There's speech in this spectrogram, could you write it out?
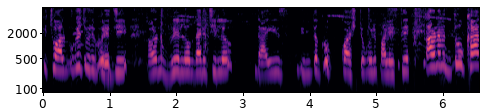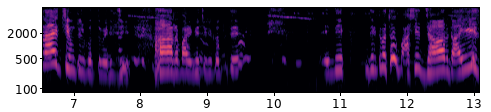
কিছু অল্প কিছু চুরি করেছি। কারণ ভুয়ের লোক দাঁড়িয়ে ছিল। গাইস দিদি তো খুব কষ্ট করে পালিয়েছে। কারণ আমি দুখানায় চিম চুরি করতে পেরেছি। আর পারিনি চুরি করতে। দেখতে পাচ্ছ? পাশের ঝাড় গাইস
